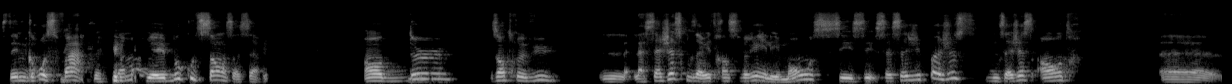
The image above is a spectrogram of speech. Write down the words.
C'était une grosse farce, mais finalement, il y avait beaucoup de sens à ça. En deux entrevues, la sagesse que vous avez transférée, elle est monstre. ça ne s'agit pas juste d'une sagesse entre euh,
